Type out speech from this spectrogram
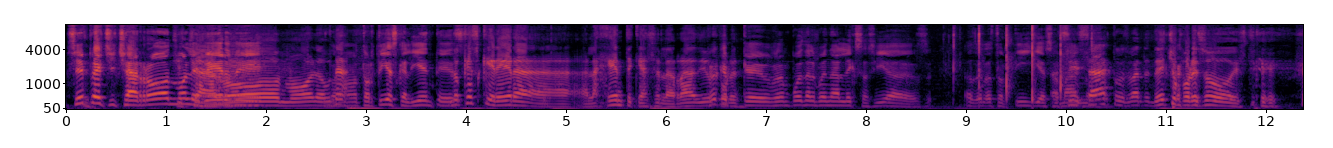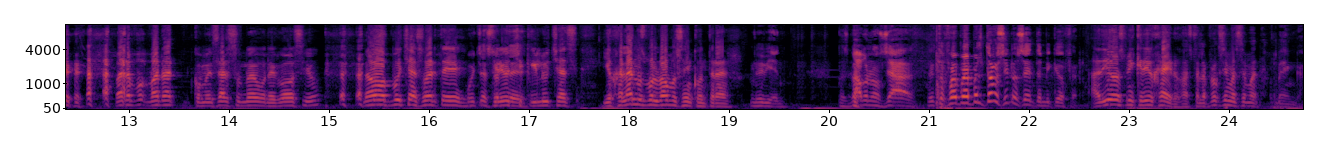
siempre chicharrón, mole Chicharrón, verde. mole, una- no, tortillas calientes. Lo que es querer a, a la gente que hace la radio. Creo que, por- que puede el buen Alex así a, a hacer las tortillas a mano. exacto. De hecho, por eso este, van, a, van a comenzar su nuevo negocio. No, mucha suerte, Mucha queridos suerte. chiquiluchas. Y ojalá nos volvamos a encontrar. Muy bien. Pues vámonos ya. Esto fue Pepe el Toro Inocente, mi querido Fer. Adiós, mi querido Jairo. Hasta la próxima semana. Venga.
